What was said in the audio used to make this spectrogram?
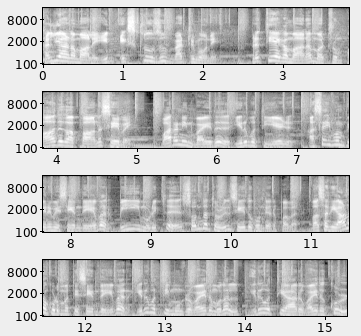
கல்யாண மாலையின் எக்ஸ்க்ளூசிவ் மேட்ரிமோனி பிரத்யேகமான மற்றும் பாதுகாப்பான சேவை. வரனின் வயது இருபத்தி ஏழு. அசைவம் பிரிவை சேர்ந்த இவர் பிஇ முடித்து சொந்த தொழில் செய்து கொண்டிருப்பவர். வசதியான குடும்பத்தை சேர்ந்த இவர் இருபத்தி மூன்று வயது முதல் இருபத்தி ஆறு வயதுக்குள்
